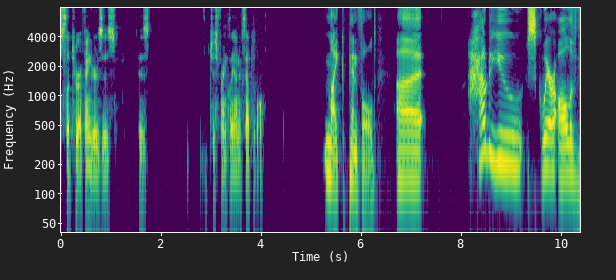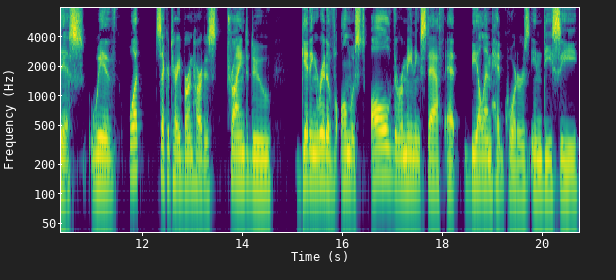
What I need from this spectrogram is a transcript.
slip through our fingers is is just frankly unacceptable. Mike Penfold, uh, how do you square all of this with what Secretary Bernhardt is trying to do, getting rid of almost all the remaining staff at BLM headquarters in D.C.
